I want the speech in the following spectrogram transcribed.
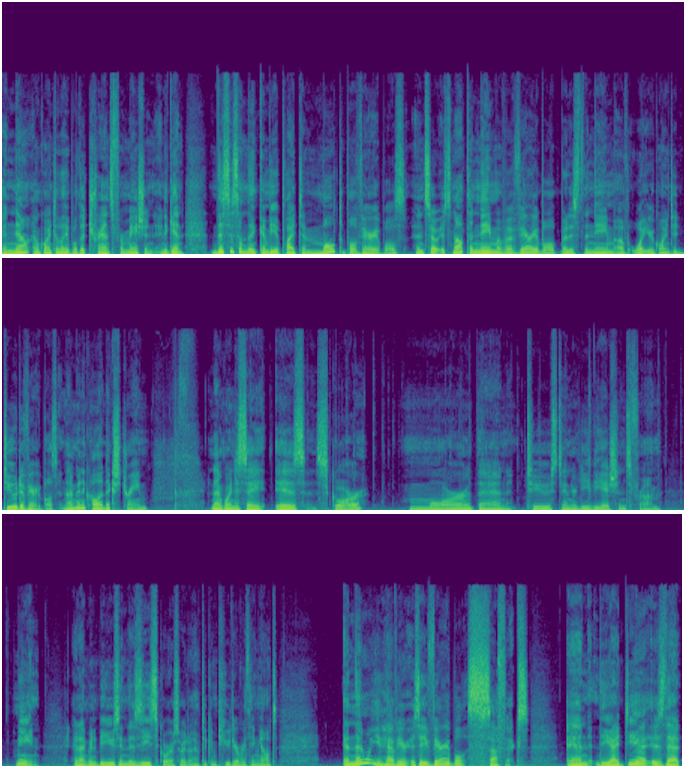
And now I'm going to label the transformation. And again, this is something that can be applied to multiple variables. And so it's not the name of a variable, but it's the name of what you're going to do to variables. And I'm going to call it extreme. And I'm going to say is score more than two standard deviations from mean. And I'm going to be using the z-score so I don't have to compute everything else. And then what you have here is a variable suffix. And the idea is that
